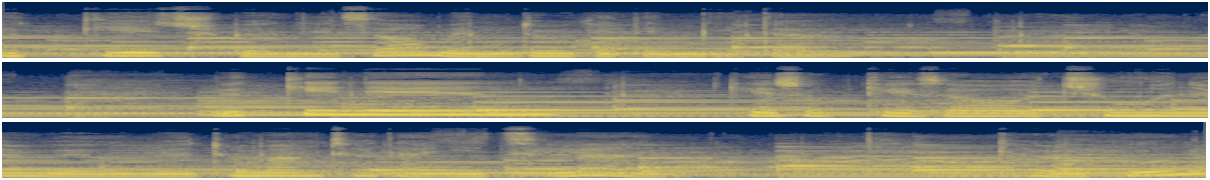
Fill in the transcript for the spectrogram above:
육기의 주변에서 맴돌게 됩니다. 육기는 계속해서 주문을 외우며 도망쳐 다니지만 결국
